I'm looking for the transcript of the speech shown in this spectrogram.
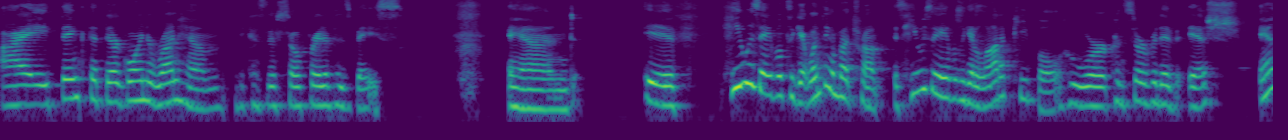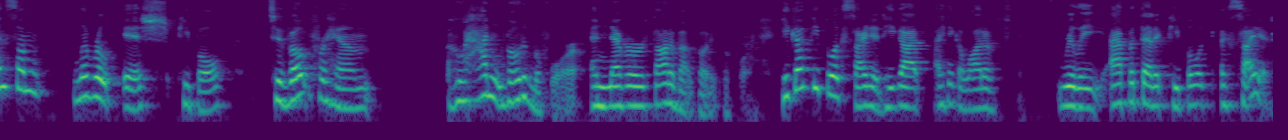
I think that they're going to run him because they're so afraid of his base. And if he was able to get one thing about Trump is he was able to get a lot of people who were conservative-ish and some liberal-ish people to vote for him who hadn't voted before and never thought about voting before. He got people excited. He got, I think, a lot of really apathetic people excited.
